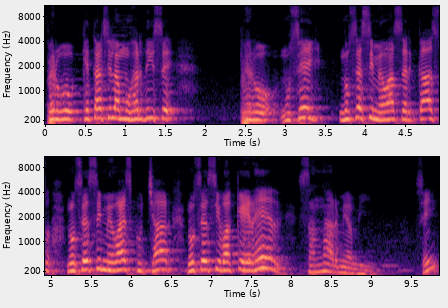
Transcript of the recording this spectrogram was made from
Pero ¿qué tal si la mujer dice, pero no sé, no sé si me va a hacer caso, no sé si me va a escuchar, no sé si va a querer sanarme a mí? ¿Sí?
